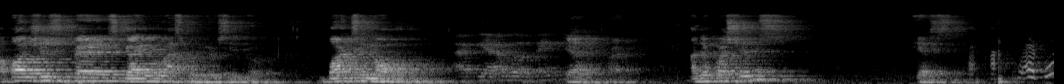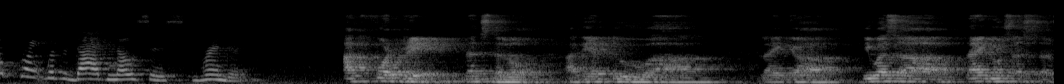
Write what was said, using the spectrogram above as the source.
A Conscious Parent's Guide to Asperger's Syndrome, Barnes and Noble. I, yeah, I will. Thank you. Yeah, right. Other questions? Yes. At what point was the diagnosis rendered? At fourth grade, that's the law. Uh, they have to, uh, like, uh, he was uh, diagnosed as uh,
